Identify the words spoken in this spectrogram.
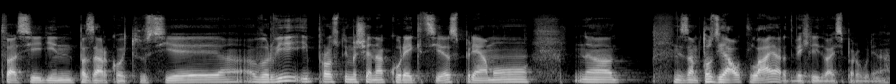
това си един пазар, който си е върви и просто имаше една корекция спрямо а, не знам, този аутлайер 2021 година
